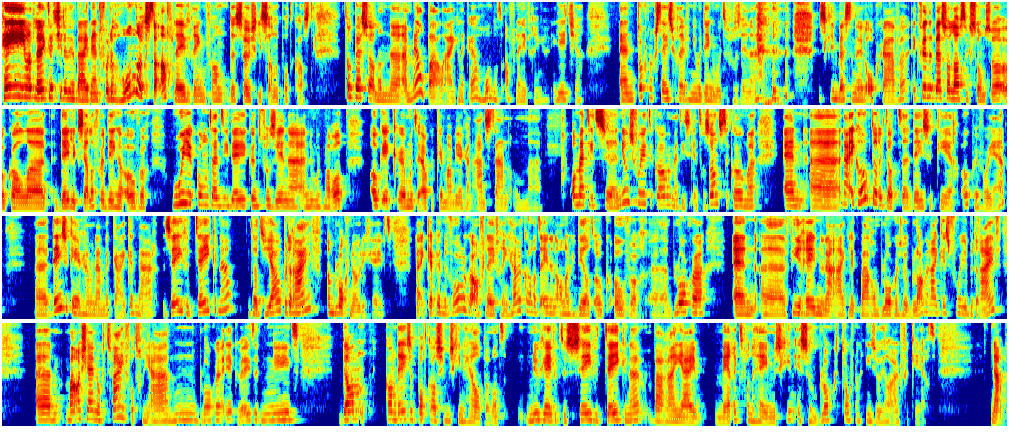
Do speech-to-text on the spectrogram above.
Hey, wat leuk dat je er weer bij bent voor de honderdste aflevering van de Socialisanne podcast. Toch best wel een, uh, een mijlpaal eigenlijk, hè? 100 afleveringen, jeetje. En toch nog steeds weer even nieuwe dingen moeten verzinnen. Misschien best een hele opgave. Ik vind het best wel lastig soms hoor. Ook al uh, deel ik zelf weer dingen over hoe je content-ideeën kunt verzinnen en noem het maar op. Ook ik uh, moet er elke keer maar weer gaan aanstaan om om met iets nieuws voor je te komen, met iets interessants te komen. En nou, ik hoop dat ik dat deze keer ook weer voor je heb. Deze keer gaan we namelijk kijken naar zeven tekenen dat jouw bedrijf een blog nodig heeft. Nou, ik heb in de vorige aflevering heb ik al het een en ander gedeeld ook over bloggen en vier redenen eigenlijk waarom bloggen zo belangrijk is voor je bedrijf. Um, maar als jij nog twijfelt van ja, hmm, bloggen, ik weet het niet, dan kan deze podcast je misschien helpen. Want nu geef ik dus zeven tekenen waaraan jij merkt van... hé, hey, misschien is zo'n blog toch nog niet zo heel erg verkeerd. Nou,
